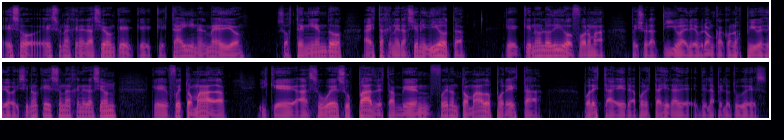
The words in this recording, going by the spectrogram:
Eso es una generación que, que- que está ahí en el medio, sosteniendo a esta generación idiota, que, que no lo digo de forma peyorativa y de bronca con los pibes de hoy, sino que es una generación que fue tomada y que a su vez sus padres también fueron tomados por esta, por esta era, por esta era de, la pelotudez.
